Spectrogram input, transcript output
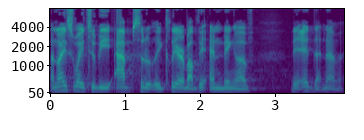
A nice way to be absolutely clear about the ending of the iddah.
